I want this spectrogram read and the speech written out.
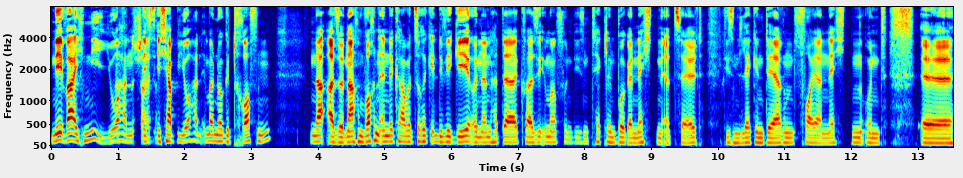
Nee, war ich nie. Johann, Ach, ich, ich habe Johann immer nur getroffen. Na, also nach dem Wochenende kam er zurück in die WG und dann hat er quasi immer von diesen Tecklenburger Nächten erzählt, diesen legendären Feuernächten und äh,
